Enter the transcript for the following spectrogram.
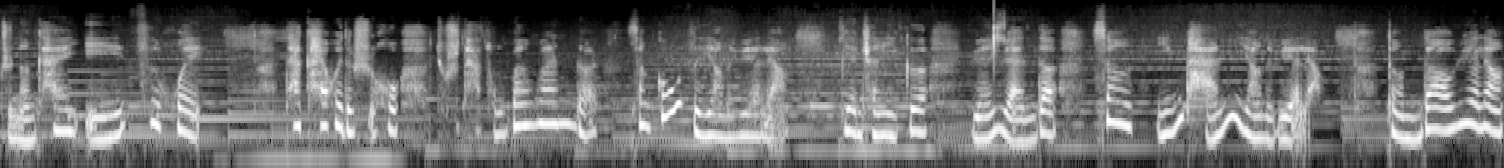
只能开一次会。它开会的时候，就是它从弯弯的像钩子一样的月亮，变成一个圆圆的像银盘一样的月亮。等到月亮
